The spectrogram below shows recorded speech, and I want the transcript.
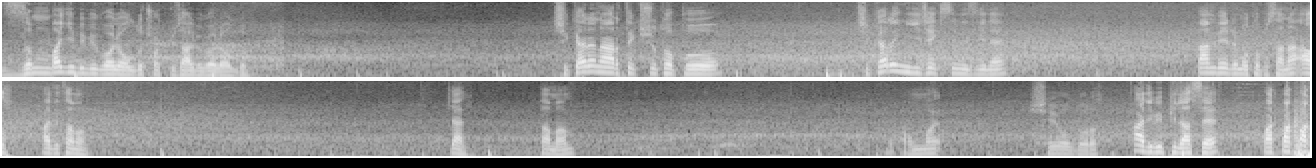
Zımba gibi bir gol oldu. Çok güzel bir gol oldu. Çıkarın artık şu topu. Çıkarın yiyeceksiniz yine. Ben veririm o topu sana. Al. Hadi tamam. Gel. Tamam. Ama şey oldu orası. Hadi bir plase. Bak bak bak.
